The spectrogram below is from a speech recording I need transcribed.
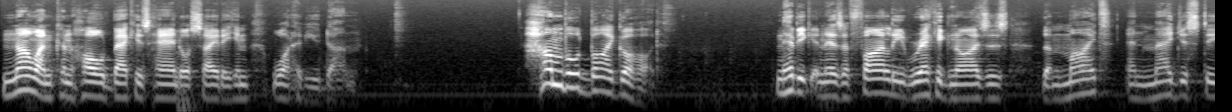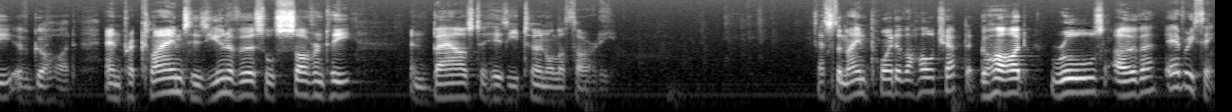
No one can hold back his hand or say to him, What have you done? Humbled by God, Nebuchadnezzar finally recognizes the might and majesty of God and proclaims his universal sovereignty and bows to his eternal authority. That's the main point of the whole chapter. God rules over everything.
